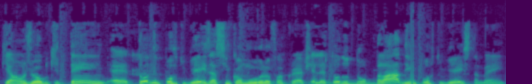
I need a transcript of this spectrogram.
que é um jogo que tem é, todo em português, assim como o World of Warcraft, ele é todo dublado em português também.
